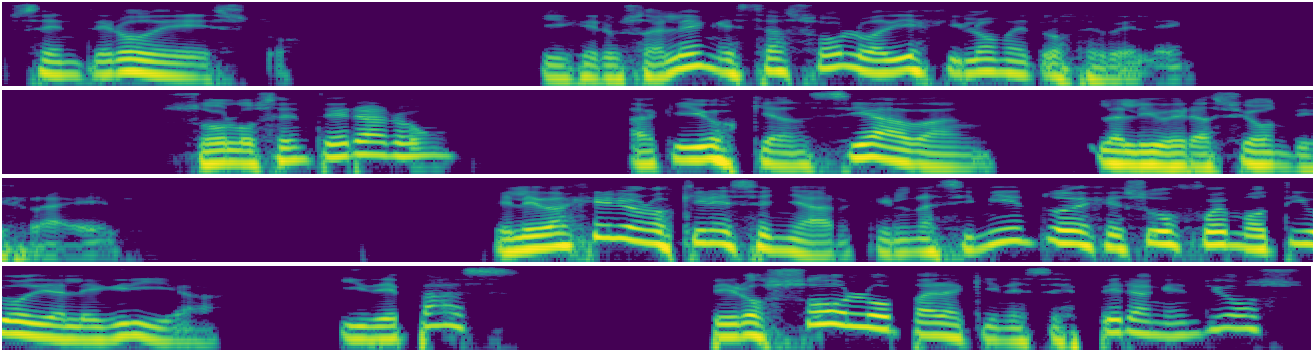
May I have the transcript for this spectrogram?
se enteró de esto, y Jerusalén está solo a 10 kilómetros de Belén. Solo se enteraron aquellos que ansiaban la liberación de Israel. El Evangelio nos quiere enseñar que el nacimiento de Jesús fue motivo de alegría y de paz, pero solo para quienes esperan en Dios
